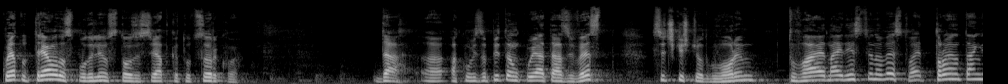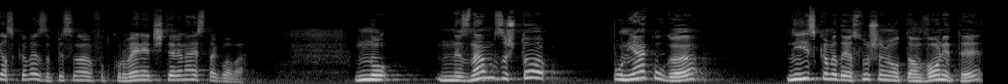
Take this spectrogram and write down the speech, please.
Която трябва да споделим с този свят като църква? Да, ако ви запитам коя е тази вест, всички ще отговорим, това е една единствена вест. Това е тройната ангелска вест, записана в Откровение 14 глава. Но не знам защо понякога ние искаме да я слушаме от амвоните,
